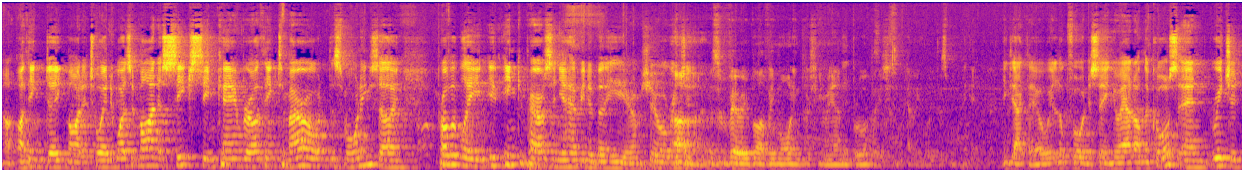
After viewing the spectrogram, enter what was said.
I think Deek might have tweeted, was it minus six in Canberra, I think, tomorrow or this morning? So probably, in comparison, you're happy to be here, I'm sure, Richard. Oh, it was a very lovely morning pushing around in Broadbeach and having work this morning. Exactly. Well, we look forward to seeing you out on the course. And Richard,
